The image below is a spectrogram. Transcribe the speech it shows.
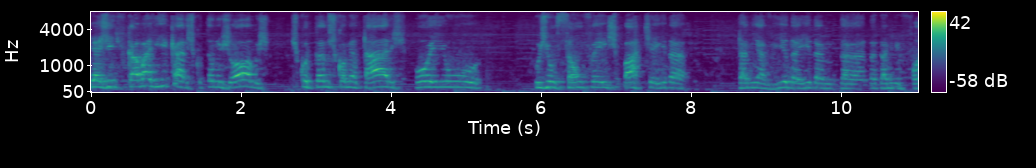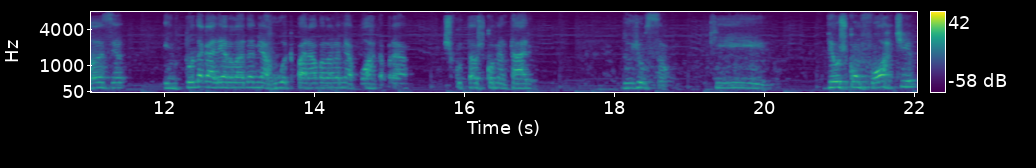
e a gente ficava ali, cara, escutando os jogos, escutando os comentários. Foi o, o Gilson fez parte aí da, da minha vida, aí, da, da, da minha infância e toda a galera lá da minha rua que parava lá na minha porta para escutar os comentários do Gilson. Que Deus conforte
